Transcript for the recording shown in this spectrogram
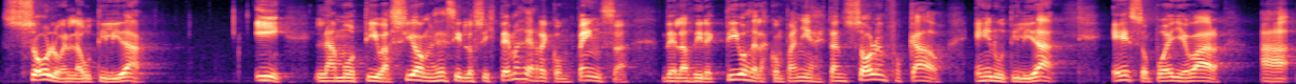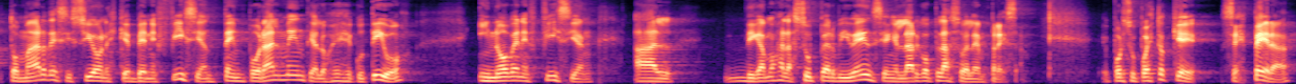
solo en la utilidad y la motivación, es decir, los sistemas de recompensa de los directivos de las compañías están solo enfocados en utilidad, eso puede llevar a tomar decisiones que benefician temporalmente a los ejecutivos y no benefician al, digamos, a la supervivencia en el largo plazo de la empresa. Por supuesto que se espera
